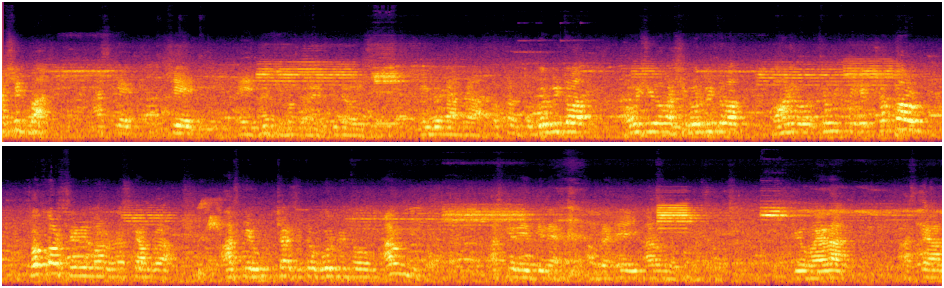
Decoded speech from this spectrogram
আশীর্বাদ আজকে সে এই দুটি সন্তানের পিতা হয়েছে। এই জন্য আমরা অত্যন্ত গর্বিত মহিষীবাসী গর্বিত। মহানগর শ্রমিক থেকে সকল সকল শ্রেণির মানুষ আজকে আমরা আজকে উচ্ছ্বাসিত, গর্বিত, আনন্দিত আজকের এই দিনে আমরা এই আনন্দ প্রকাশ করছি। প্রিয় ভাইয়েরা, আজকে আর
